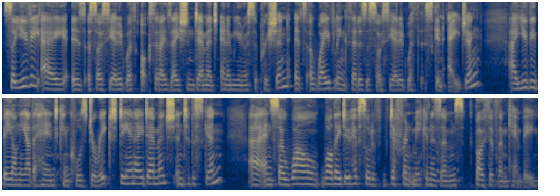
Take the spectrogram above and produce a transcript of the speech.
So UVA is associated with oxidization damage and immunosuppression. It's a wavelength that is associated with skin aging. Uh, UVB, on the other hand, can cause direct DNA damage into the skin, uh, and so while while they do have sort of different mechanisms, both of them can be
